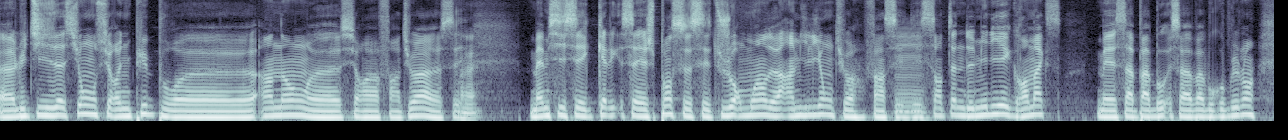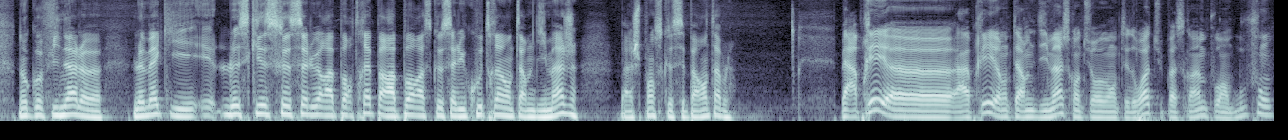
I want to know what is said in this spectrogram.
euh, l'utilisation sur une pub pour euh, un an euh, sur, enfin tu vois, c'est Ouais. Même si c'est, quel- je pense que c'est toujours moins de 1 million, tu vois. Enfin c'est Mm. des centaines de milliers grand max. Mais ça va pas, beau- ça va pas beaucoup plus loin. Donc au final, euh, le mec, il, le, ce que ça lui rapporterait par rapport à ce que ça lui coûterait en termes d'image, bah, je pense que c'est pas rentable. Mais après, euh, après, en termes d'image, quand tu revends tes droits, tu passes quand même pour un bouffon.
